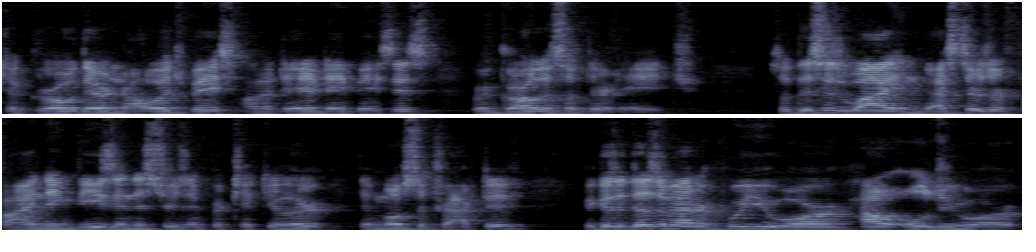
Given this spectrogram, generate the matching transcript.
to grow their knowledge base on a day to day basis, regardless of their age. So, this is why investors are finding these industries in particular the most attractive because it doesn't matter who you are, how old you are,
